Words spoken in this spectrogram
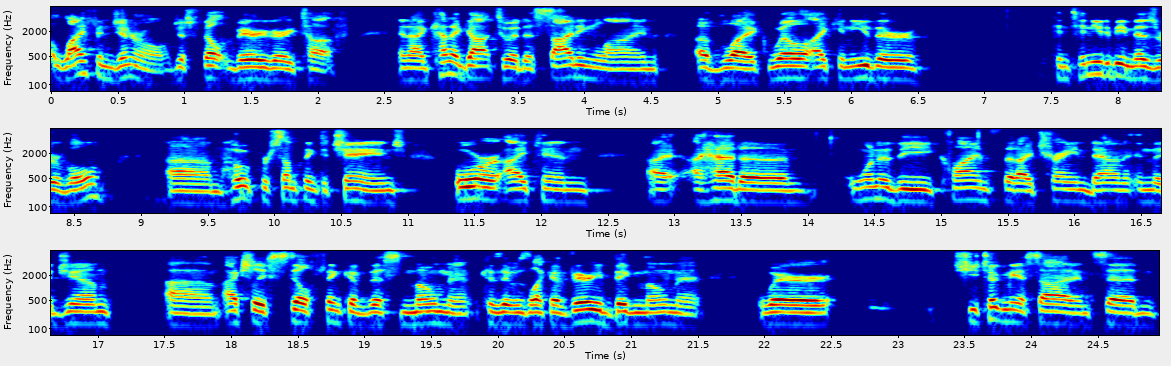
life in general, just felt very, very tough. And I kind of got to a deciding line of like, well, I can either continue to be miserable, um, hope for something to change, or I can. I, I had a one of the clients that I trained down in the gym. Um, I actually still think of this moment because it was like a very big moment where she took me aside and said, you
